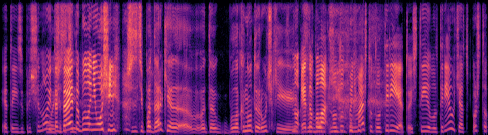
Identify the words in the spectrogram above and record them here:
это и запрещено, Ой, и тогда это эти... было не очень... Сейчас эти подарки, э, это блокноты, ручки, Но это была... Но тут, понимаешь, тут лотерея, то есть ты в лотерее участвуешь просто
